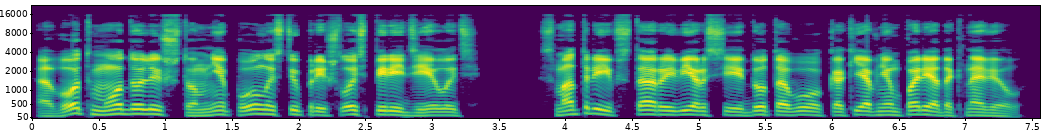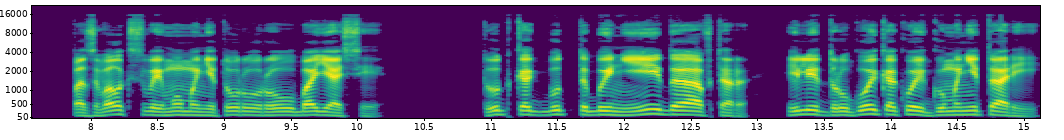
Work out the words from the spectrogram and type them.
А вот модули, что мне полностью пришлось переделать. Смотри в старой версии до того, как я в нем порядок навел. Позвал к своему монитору Роу Баяси. Тут как будто бы не Ида автор или другой какой гуманитарий.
